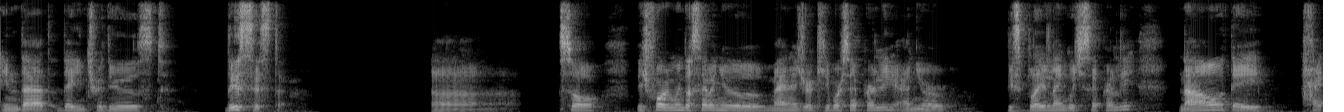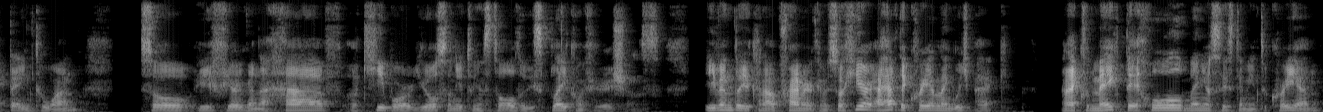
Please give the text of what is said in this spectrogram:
in that they introduced this system. Uh, so before in Windows 7 you manage your keyboard separately and your display language separately. Now they pack that into one. So if you're gonna have a keyboard, you also need to install the display configurations, even though you can have primary. So here I have the Korean language pack, and I could make the whole menu system into Korean,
